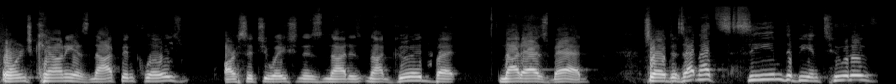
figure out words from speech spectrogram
Orange County has not been closed. Our situation is not is not good, but not as bad. So does that not seem to be intuitive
